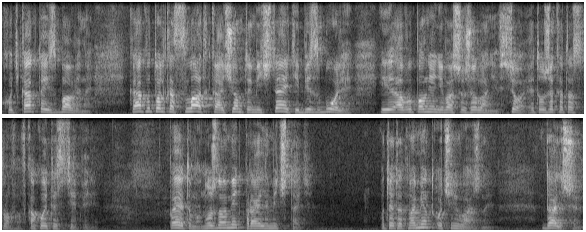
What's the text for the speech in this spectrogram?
хоть как-то избавлены. Как вы только сладко о чем-то мечтаете, без боли, и о выполнении ваших желаний, все, это уже катастрофа в какой-то степени. Поэтому нужно уметь правильно мечтать. Вот этот момент очень важный. Дальше.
